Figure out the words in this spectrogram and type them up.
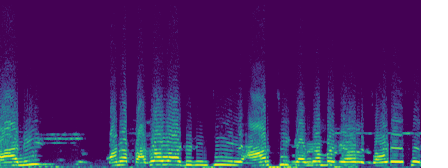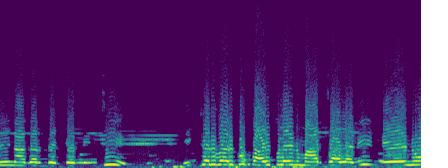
కానీ మన పదో వార్డు నుంచి ఆర్చి గంగమ్మ దేవాలయం చౌడేశ్వరి నగర్ దగ్గర నుంచి ఇక్కడి వరకు పైప్ లైన్ మార్చాలని నేను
